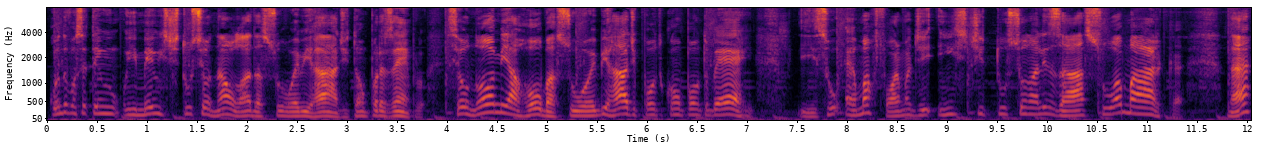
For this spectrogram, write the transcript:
Quando você tem um e-mail institucional lá da sua web rádio, então, por exemplo, seu nome arroba suawebradio.com.br isso é uma forma de institucionalizar a sua marca, né?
